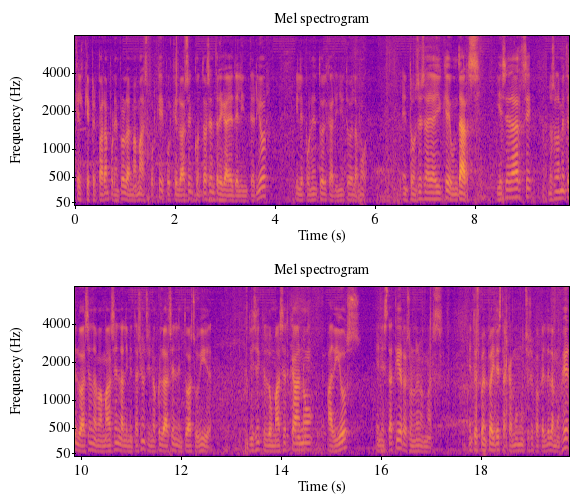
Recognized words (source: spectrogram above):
que el que preparan, por ejemplo, las mamás. ¿Por qué? Porque lo hacen con toda esa entrega desde el interior y le ponen todo el cariño y todo el amor. Entonces hay ahí que un darse. Y ese darse no solamente lo hacen las mamás en la alimentación, sino que lo hacen en toda su vida. Dicen que lo más cercano a Dios en esta tierra son las mamás. Entonces, por ejemplo, ahí destacamos mucho ese papel de la mujer,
